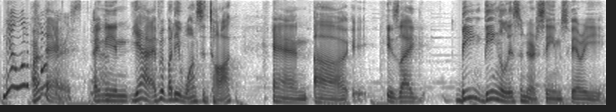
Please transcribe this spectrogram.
Yeah a lot of aren't talkers. There? I mean, yeah, everybody wants to talk, and uh, it's like being being a listener seems very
